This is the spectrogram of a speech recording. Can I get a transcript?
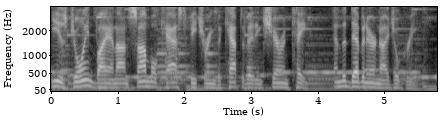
he is joined by an ensemble cast featuring the captivating Sharon Tate and the debonair Nigel Green.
